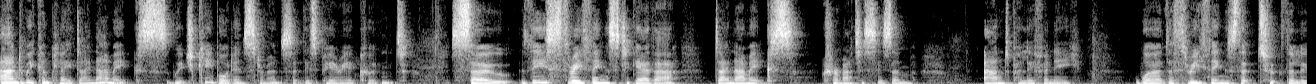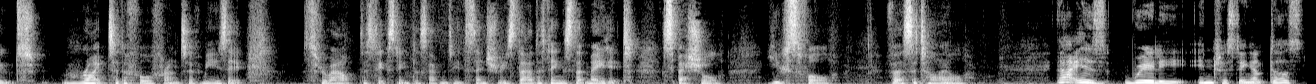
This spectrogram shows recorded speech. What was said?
And we can play dynamics, which keyboard instruments at this period couldn't. So these three things together dynamics, chromaticism, and polyphony were the three things that took the lute right to the forefront of music throughout the 16th and 17th centuries. They're the things that made it special, useful, versatile. That is really interesting and does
